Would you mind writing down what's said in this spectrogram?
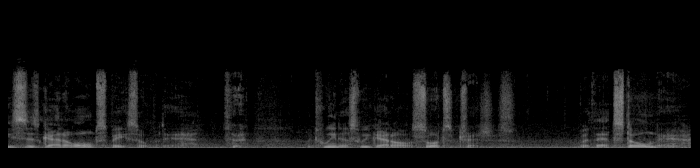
Ace has got her own space over there. Between us, we got all sorts of treasures. But that stone there,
